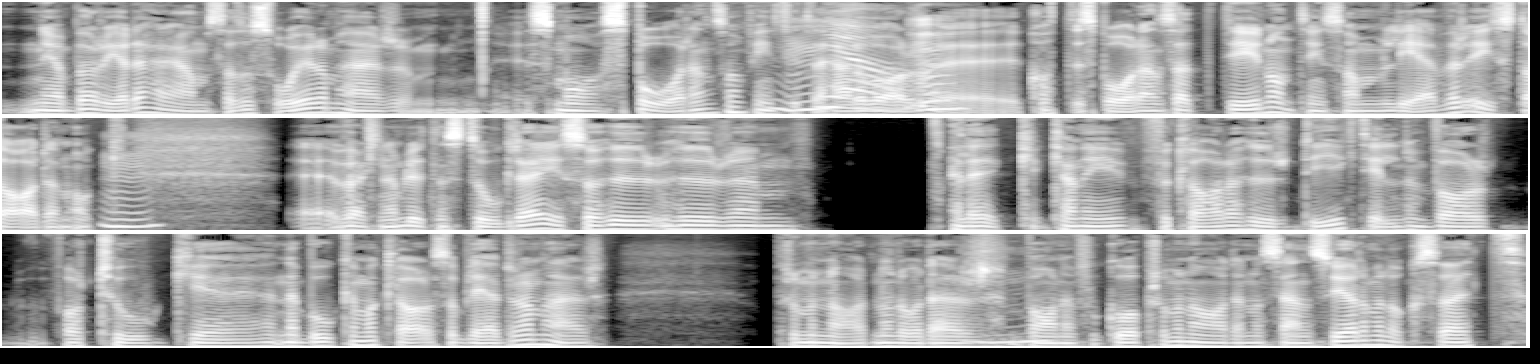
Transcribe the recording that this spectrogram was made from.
när jag började här i Halmstad så såg jag de här mm, små spåren som finns lite Mm, här och var, Mm. eh, kottespåren. Så det är någonting som lever i staden och Mm. eh, verkligen har blivit en stor grej. Så hur, hur eller kan ni förklara hur det gick till? Var, var tog, eh, när boken var klar så blev det de här promenaderna då där Mm. barnen får gå promenaden och sen så gör de väl också ett,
